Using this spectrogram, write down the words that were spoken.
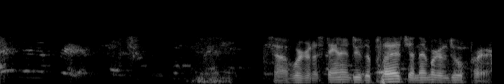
So we're going to stand and do the pledge, and then we're going to do a prayer.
